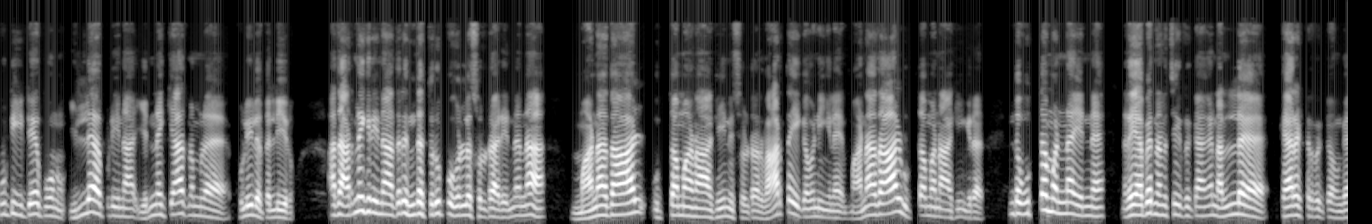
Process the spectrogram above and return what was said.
கூட்டிக்கிட்டே போகணும். இல்லை அப்படின்னா என்னைக்காவது நம்மளை குழியில தள்ளிடும் அது அருணகிரிநாதர் இந்த திருப்புகளில் சொல்றாரு. என்னன்னா மனதால் உத்தமனாகின்னு சொல்றார். வார்த்தையை கவனிங்களேன் மனதால் உத்தமனாகிங்கிறார். இந்த உத்தமன்னா என்ன? நிறைய பேர் நினச்சிக்கிட்டு இருக்காங்க நல்ல கேரக்டர் இருக்கவங்க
